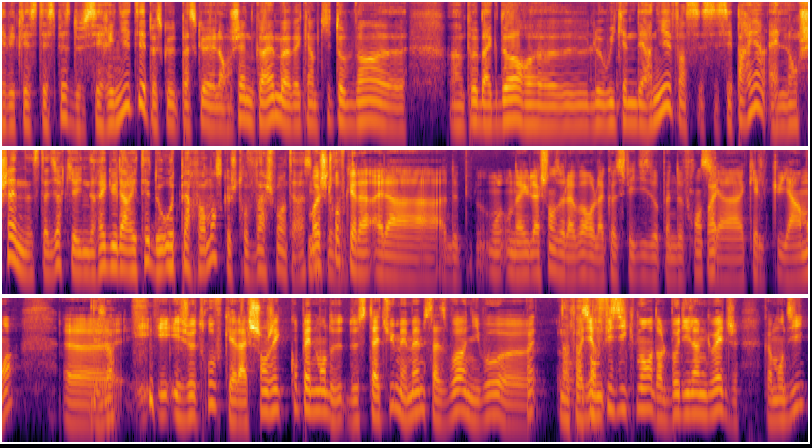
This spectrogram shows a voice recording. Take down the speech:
avec cette espèce de sérénité, parce que parce qu'elle enchaîne quand même avec un petit top 20 euh, un peu backdoor euh, le week-end dernier. Enfin, c'est- pas rien. Elle enchaîne, c'est-à-dire qu'il y a une régularité de haute performance que je trouve vachement intéressante. moi je trouve qu'elle a, elle a depuis- on a eu la chance de la voir au Lacoste Ladies Open de France Ouais. il, y a quelques, il y a un mois. Euh, Déjà. et, je trouve qu'elle a changé complètement de, de statut, mais même ça se voit au niveau, Ouais, on va dire de- physiquement, dans le body language, comme on dit.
